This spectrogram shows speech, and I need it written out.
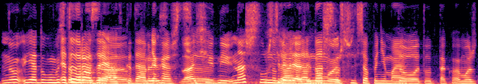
ну, я думаю, мы с Это тобой, разрядка, да, да мне кажется. Очевидный. Наши слушатели ну, да, вряд ли да, думают, наши слушатели все понимают. Что тут такое может...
